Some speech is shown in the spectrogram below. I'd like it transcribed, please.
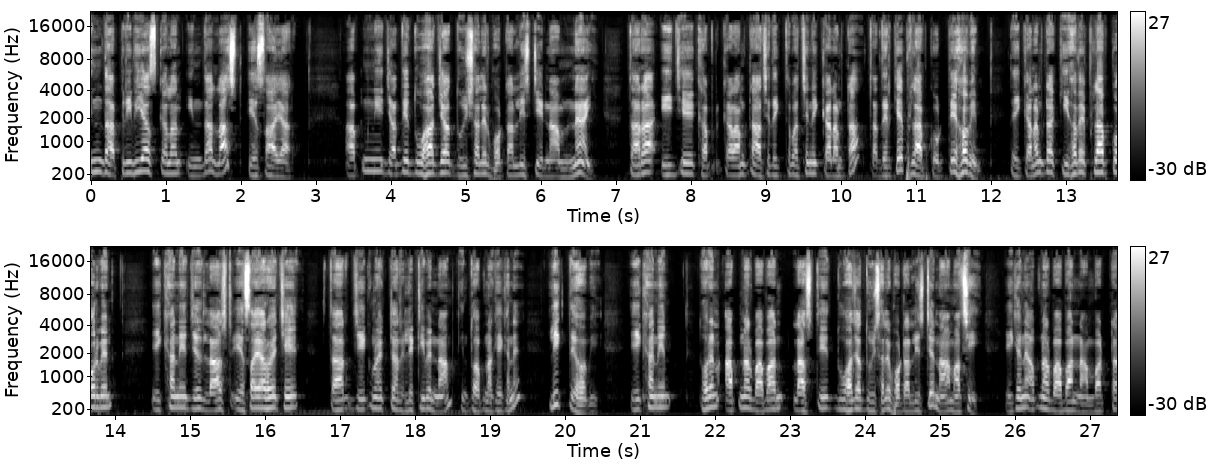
in the previous column in the last SIR আপনি যাদের দু দুই সালের ভোটার লিস্টে নাম নেয়, তারা এই যে কালামটা আছে, দেখতে পাচ্ছেন, এই কালামটা তাদেরকে ফিল করতে হবে। তো এই কালামটা কীভাবে ফিল করবেন? এখানে যে লাস্ট এসআইআর হয়েছে তার যে কোনো একটা রিলেটিভের নাম কিন্তু আপনাকে এখানে লিখতে হবে। এখানে ধরেন আপনার বাবার লাস্টে দু হাজার দুই সালে ভোটার লিস্টে নাম আছে। এখানে আপনার বাবার নাম্বারটা,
